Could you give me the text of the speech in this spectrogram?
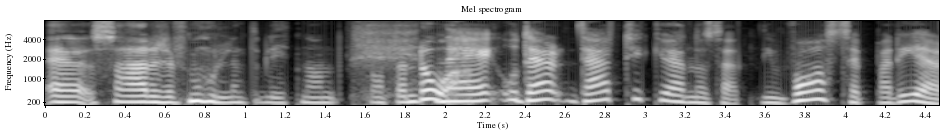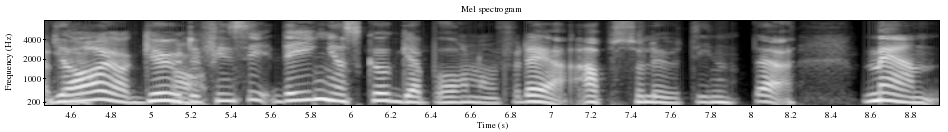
eh, så hade det förmodligen inte blivit något, något ändå. Nej, och där, där tycker jag ändå så att ni var separerade. Ja, ja, gud, Ja. Det, finns, det är ingen skugga på honom för det, absolut inte. Men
